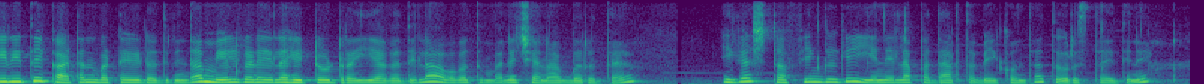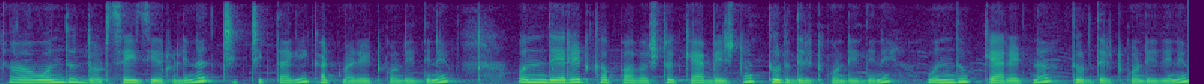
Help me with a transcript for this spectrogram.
ಈ ರೀತಿ ಕಾಟನ್ ಬಟ್ಟೆ ಇಡೋದ್ರಿಂದ ಮೇಲ್ಗಡೆ ಎಲ್ಲ ಹಿಟ್ಟು ಡ್ರೈ ಆಗೋದಿಲ್ಲ ಆವಾಗ ತುಂಬಾ ಚೆನ್ನಾಗಿ ಬರುತ್ತೆ. ಈಗ ಸ್ಟಫಿಂಗಿಗೆ ಏನೆಲ್ಲ ಪದಾರ್ಥ ಬೇಕು ಅಂತ ತೋರಿಸ್ತಾ ಇದ್ದೀನಿ. ಒಂದು ದೊಡ್ಡ ಸೈಜ್ ಈರುಳ್ಳಿನ ಚಿಕ್ಕ ಚಿಕ್ಕದಾಗಿ ಕಟ್ ಮಾಡಿ ಇಟ್ಕೊಂಡಿದ್ದೀನಿ. ಒಂದು ಎರಡು ಕಪ್ ಆಗೋಷ್ಟು ಕ್ಯಾಬೇಜ್ನ ತುರಿದಿಟ್ಕೊಂಡಿದ್ದೀನಿ. ಒಂದು ಕ್ಯಾರೆಟ್ನ ತುರಿದಿಟ್ಕೊಂಡಿದ್ದೀನಿ.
